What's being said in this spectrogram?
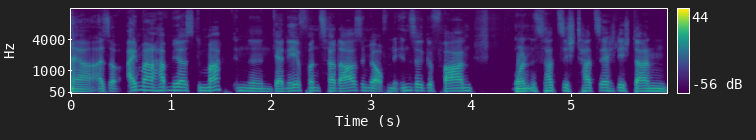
Ja, also einmal haben wir das gemacht, in der Nähe von Zadar sind wir auf eine Insel gefahren und es hat sich tatsächlich dann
